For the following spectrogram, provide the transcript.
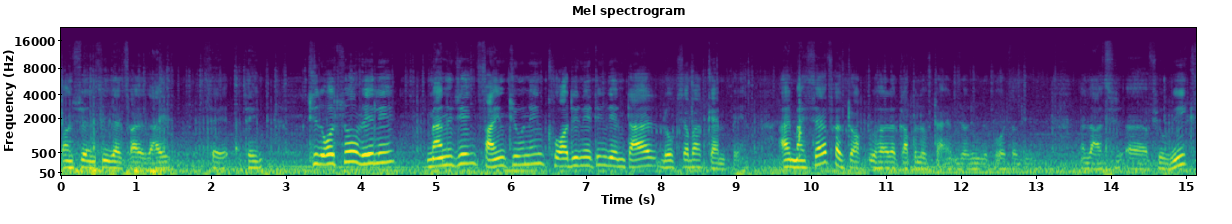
constituencies as far as I say, I think. She's also really managing, fine tuning, coordinating the entire Lok Sabha campaign. I myself have talked to her a couple of times during the course of the last uh, few weeks,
